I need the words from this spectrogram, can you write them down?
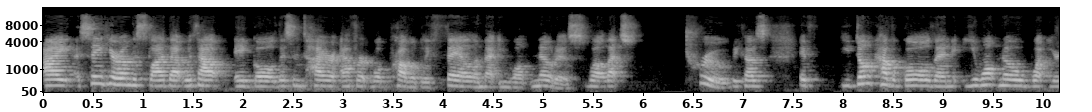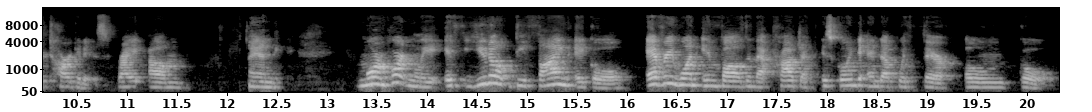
I say here on the slide that without a goal, this entire effort will probably fail and that you won't notice. Well, that's true because if you don't have a goal, then you won't know what your target is, right? Um, and more importantly, if you don't define a goal, everyone involved in that project is going to end up with their own goal.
